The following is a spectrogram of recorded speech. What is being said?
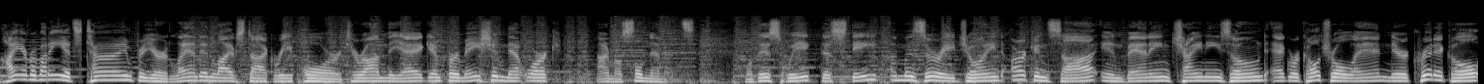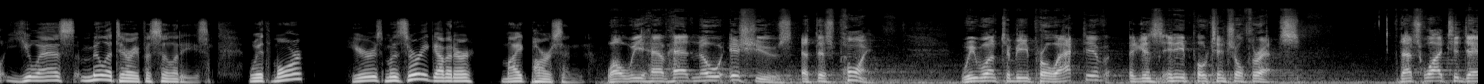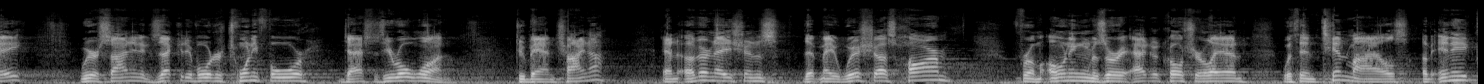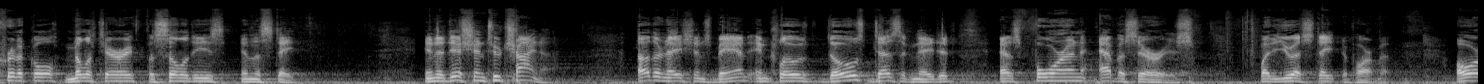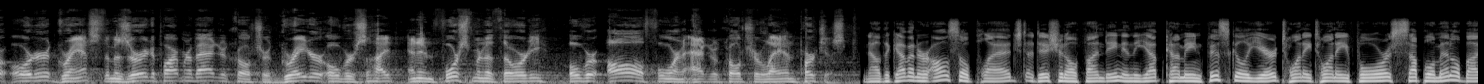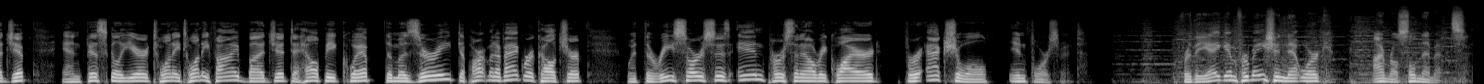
Hi, everybody. It's time for your Land and Livestock Report. You're on the Ag Information Network. I'm Russell Nemitz. Well, this week, the state of Missouri joined Arkansas in banning Chinese owned agricultural land near critical U.S. military facilities. With more, here's Missouri Governor Mike Parson. While we have had no issues at this point, we want to be proactive against any potential threats. That's why today we are signing Executive Order 24 01 to ban China and other nations that may wish us harm from owning Missouri agriculture land within 10 miles of any critical military facilities in the state. In addition to China, other nations banned closed those designated as foreign adversaries by the U.S. State Department. Our order grants the Missouri Department of Agriculture greater oversight and enforcement authority over all foreign agriculture land purchased. Now, the governor also pledged additional funding in the upcoming fiscal year 2024 supplemental budget and fiscal year 2025 budget to help equip the Missouri Department of Agriculture with the resources and personnel required for actual enforcement. For the Ag Information Network, I'm Russell Nemitz.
